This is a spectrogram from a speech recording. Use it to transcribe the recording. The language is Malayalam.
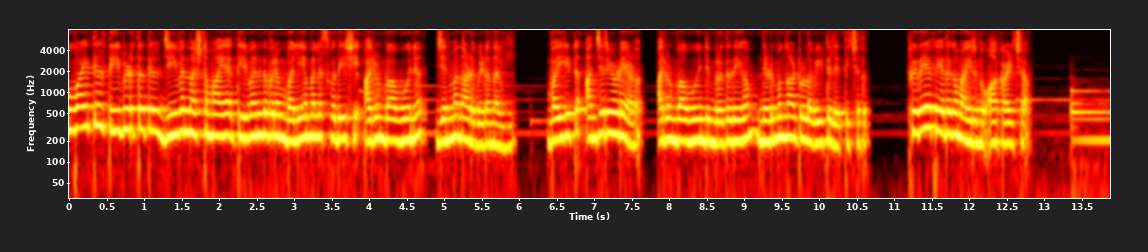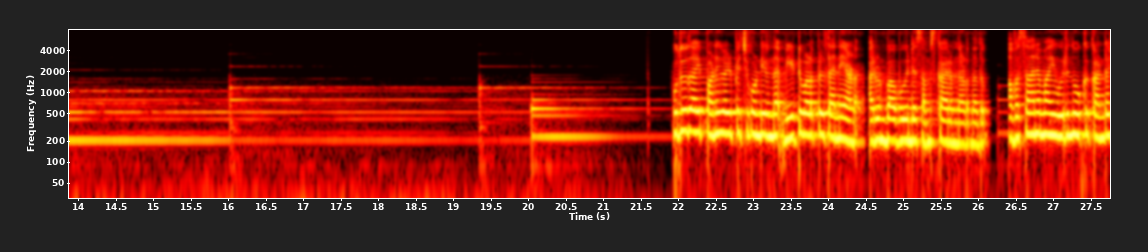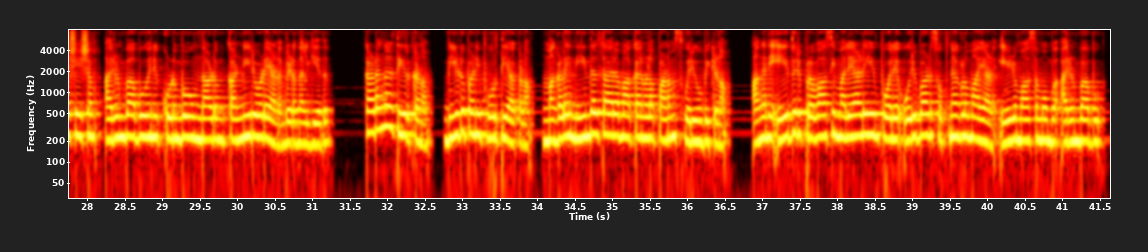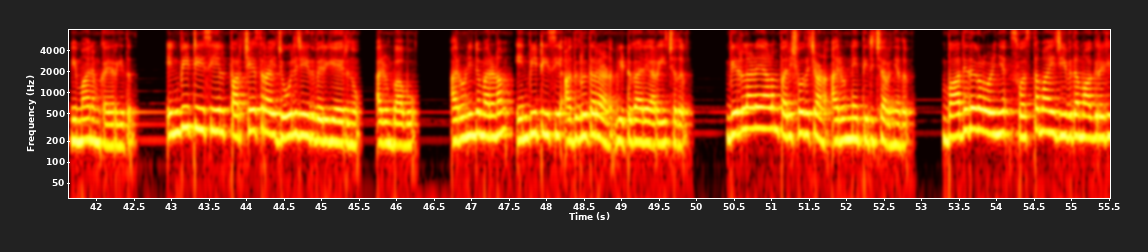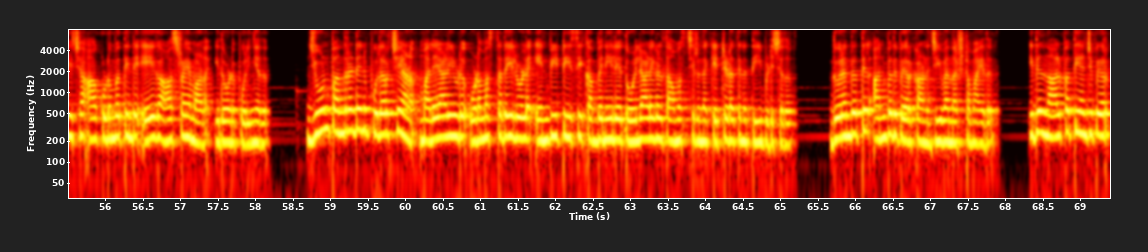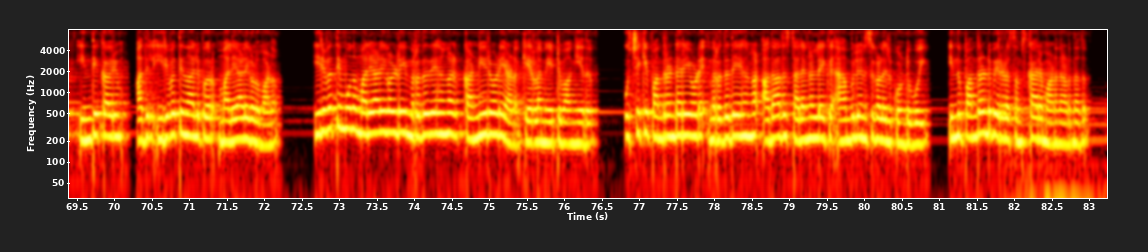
കുവൈത്തിൽ തീപിടുത്തത്തിൽ ജീവൻ നഷ്ടമായ തിരുവനന്തപുരം വലിയമല സ്വദേശി അരുൺ ബാബുവിന് ജന്മനാട് വിട നൽകി. വൈകിട്ട് അഞ്ചരയോടെയാണ് അരുൺ ബാബുവിന്റെ മൃതദേഹം നെടുമങ്ങാട്ടുള്ള വീട്ടിലെത്തിച്ചത്. ഹൃദയഭേദകമായിരുന്നു ആ കാഴ്ച. പുതുതായി പണി കഴിപ്പിച്ചുകൊണ്ടിരുന്ന വീട്ടുവളപ്പിൽ തന്നെയാണ് അരുൺ ബാബുവിന്റെ സംസ്കാരം നടന്നത്. അവസാനമായി ഒരു നോക്ക് കണ്ട ശേഷം അരുൺ ബാബുവിന് കുടുംബവും നാടും കണ്ണീരോടെയാണ് വിട നൽകിയത്. കടങ്ങൾ തീർക്കണം വീടുപണി പൂർത്തിയാക്കണം മകളെ നീന്തൽ താരമാക്കാനുള്ള പണം സ്വരൂപിക്കണം. അങ്ങനെ ഏതൊരു പ്രവാസി മലയാളിയെയും പോലെ ഒരുപാട് സ്വപ്നങ്ങളുമായാണ് ഏഴു മാസം മുമ്പ് അരുൺ ബാബു വിമാനം കയറിയത്. എൻ ബി ടി സിയിൽ പർച്ചേസറായി ജോലി ചെയ്തു വരികയായിരുന്നു അരുൺ ബാബു. അരുണിന്റെ മരണം എൻ ബി ടി സി അധികൃതരാണ് വീട്ടുകാരെ അറിയിച്ചത്. വിരലടയാളം പരിശോധിച്ചാണ് അരുണിനെ തിരിച്ചറിഞ്ഞത്. ബാധ്യതകൾ ഒഴിഞ്ഞ് സ്വസ്ഥമായ ജീവിതം ആഗ്രഹിച്ച ആ കുടുംബത്തിന്റെ ഏക ആശ്രയമാണ് ഇതോടെ പൊലിഞ്ഞത്. ജൂൺ പന്ത്രണ്ടിന് പുലർച്ചെയാണ് മലയാളിയുടെ ഉടമസ്ഥതയിലുള്ള എൻ ബി ടി സി കമ്പനിയിലെ തൊഴിലാളികൾ താമസിച്ചിരുന്ന കെട്ടിടത്തിന് തീപിടിച്ചത് ദുരന്തത്തിൽ അൻപത് പേർക്കാണ് ജീവൻ നഷ്ടമായത്. ഇതിൽ നാൽപ്പത്തിയഞ്ച് പേർ ഇന്ത്യക്കാരും അതിൽ ഇരുപത്തിനാല് പേർ മലയാളികളുമാണ്. ഇരുപത്തിമൂന്ന് മലയാളികളുടെയും മൃതദേഹങ്ങൾ കണ്ണീരോടെയാണ് കേരളം ഏറ്റുവാങ്ങിയത്. ഉച്ചയ്ക്ക് പന്ത്രണ്ടരയോടെ മൃതദേഹങ്ങൾ അതാത് സ്ഥലങ്ങളിലേക്ക് ആംബുലൻസുകളിൽ കൊണ്ടുപോയി. ഇന്ന് പന്ത്രണ്ട് പേരുടെ സംസ്കാരമാണ് നടന്നത്.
